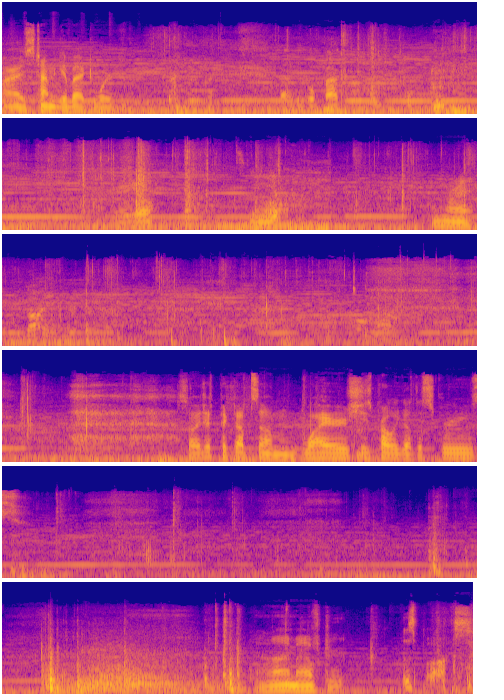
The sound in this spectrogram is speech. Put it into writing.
All right, it's time to get back to work. I can go back. There you go. Yep. All right. So I just picked up some wires. She's probably got the screws. And I'm after this box.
